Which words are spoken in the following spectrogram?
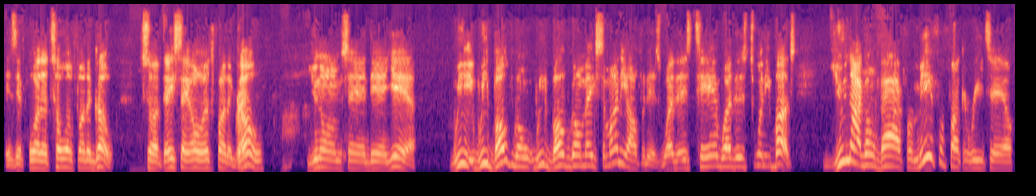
is it for the toe or for the go? So if they say, oh, it's for the right. go, you know what I'm saying? Then yeah, we we both gonna we both gonna make some money off of this, whether it's ten, whether it's twenty bucks. You're not gonna buy it from me for fucking retail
